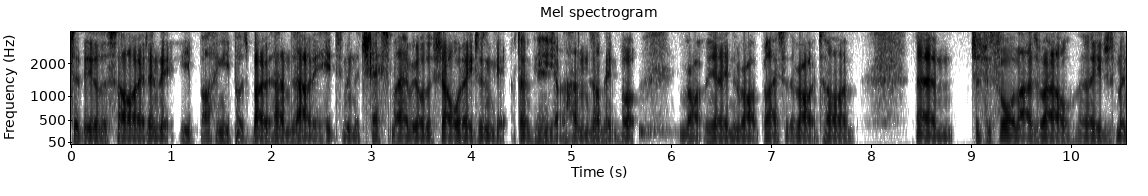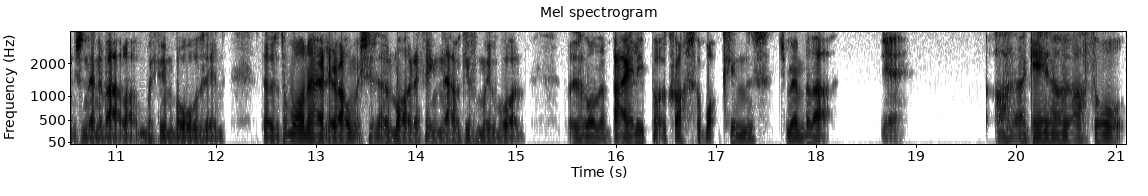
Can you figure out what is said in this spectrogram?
to the other side, and it, he, I think he puts both hands out and it hits him in the chest maybe or the shoulder. He doesn't get. I don't think he got the hands on it, but right, you know, in the right place at the right time. Um, just before that as well, I know you just mentioned then about like whipping balls in. There was the one earlier on, which is a minor thing now, given we've won. Was the one that Bailey put across for Watkins. Do you remember that? Yeah. I, again, I, I thought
